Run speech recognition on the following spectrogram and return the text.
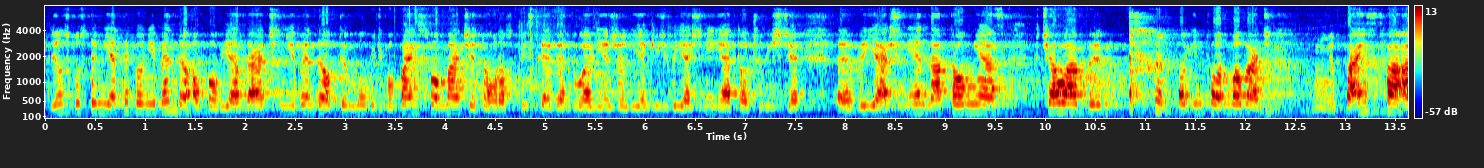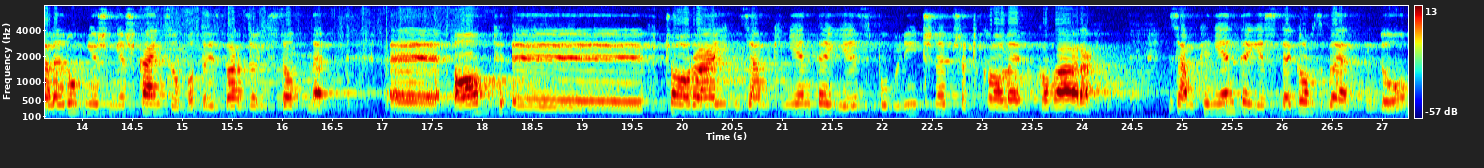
W związku z tym ja tego nie będę opowiadać, nie będę o tym mówić, bo Państwo macie tą rozpiskę, ewentualnie jeżeli jakieś wyjaśnienia, to oczywiście e, wyjaśnię. Natomiast chciałabym poinformować mm, Państwa, ale również mieszkańców, bo to jest bardzo istotne. E, Od e, wczoraj zamknięte jest publiczne przedszkole w Kowarach. Zamknięte jest z tego względu,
